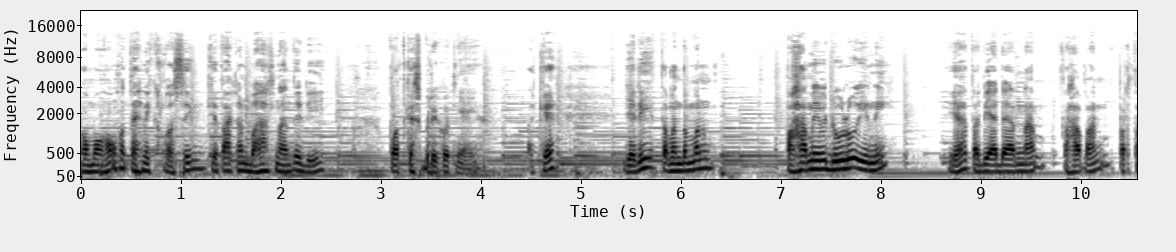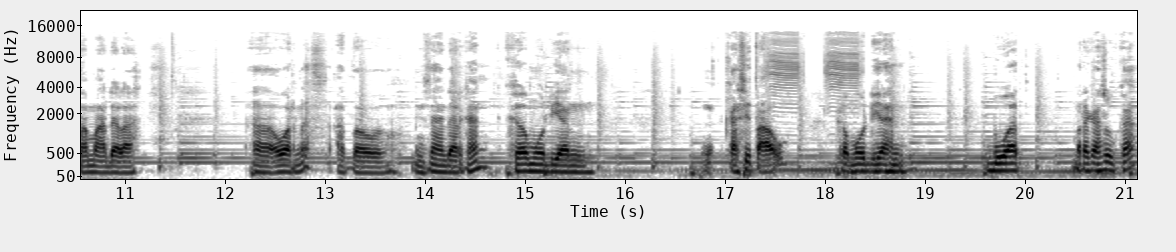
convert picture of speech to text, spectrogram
Ngomong-ngomong teknik closing kita akan bahas nanti di podcast berikutnya ya. Oke? Jadi teman-teman pahami dulu ini. Ya tadi ada enam tahapan. Pertama adalah uh, awareness atau menyadarkan. Kemudian kasih tahu. Kemudian buat mereka suka.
